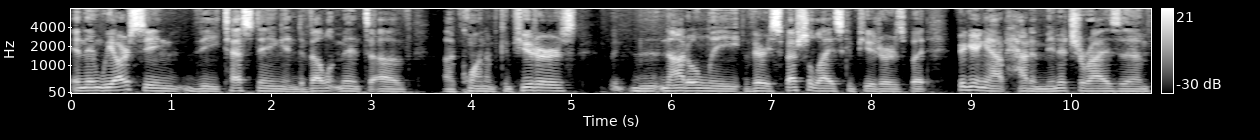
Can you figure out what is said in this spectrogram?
And then we are seeing the testing and development of uh, quantum computers, not only very specialized computers, but figuring out how to miniaturize them.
